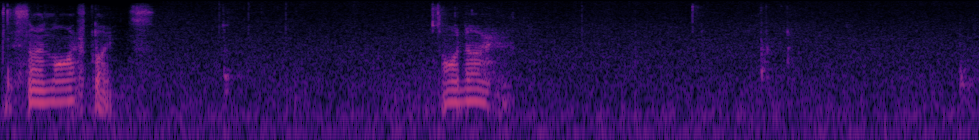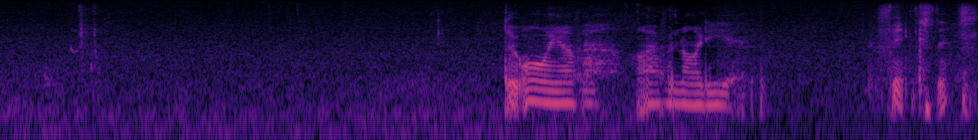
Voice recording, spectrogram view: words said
There's no lifeboats. Oh no. Worry, I have, a, I have an idea to fix this.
